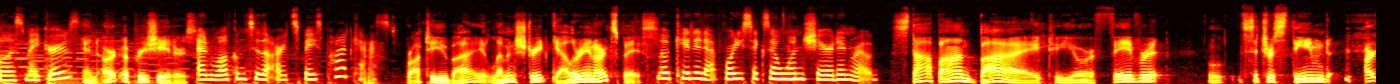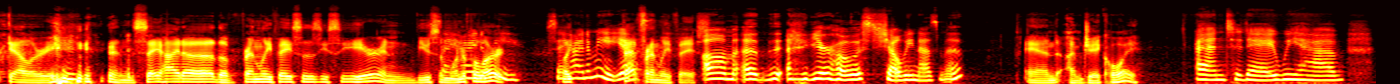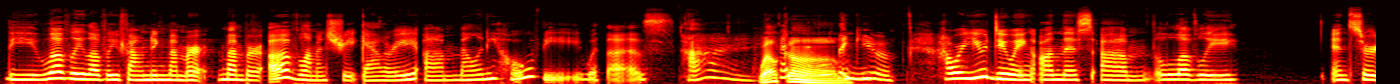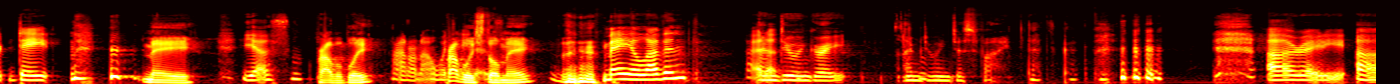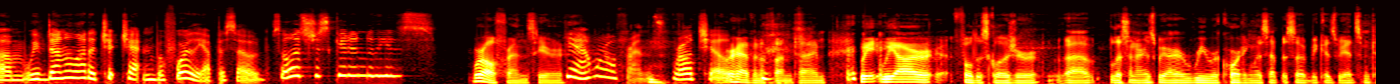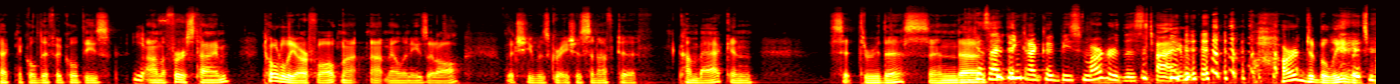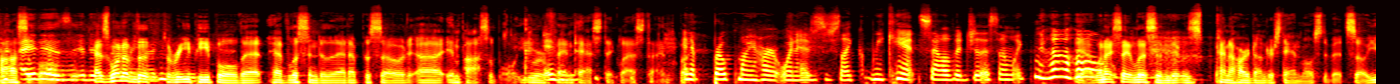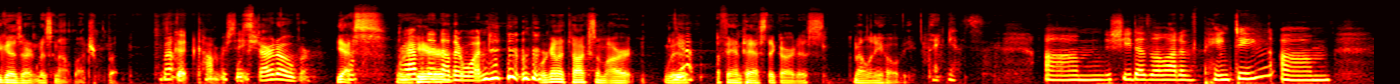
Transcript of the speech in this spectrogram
marvelous makers, and art appreciators. and welcome to the Art Space Podcast, Brought to you by Lemon Street Gallery and Art Space. located at 4601 Sheridan Road. Stop on by to your favorite citrus themed art gallery and say hi to the friendly faces you see here and view some Say wonderful hi to art. Me. Say Like hi to me. Yes. That friendly face. Um, uh, th- your host Shelby Nesmith, and I'm Jake Hoy. And today we have the lovely, lovely founding member member of Lemon Street Gallery, um, Melanie Hovey, with us. Hi. Welcome. Thank you. How are you doing on this um, lovely insert date? May, yes, probably. I don't know. What Probably still is. May. May 11th. I I'm doing great. I'm doing just fine. That's good. Alrighty. Um, we've done a lot of chit chatting before the episode, so let's just get into these. We're all friends here. Yeah, we're all friends. We're all chill. We're having a fun time. We we are full disclosure, uh, listeners. We are re-recording this episode because we had some technical difficulties Yes. on the first time. Totally our fault, not not Melanie's at all. But she was gracious enough to come back and sit through this, and uh, Because I think I could be smarter this time. hard to believe it's possible. it is. It is As one of the three believe. people that have listened to that episode, uh, impossible. You were It is. fantastic last time. But and it broke my heart when it's just like we can't salvage this. I'm like, no. yeah, when I say listened, it was kind of hard to understand most of it. So you guys aren't missing out much. But Well, good we'll conversation. start over. yes, We're, having here. another one. We're gonna talk some art with Yeah. a fantastic artist, Melanie Hovey. Thank you. yes. Um, she does a lot of painting. Um,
